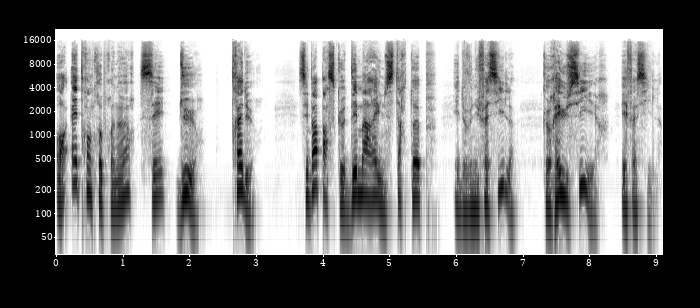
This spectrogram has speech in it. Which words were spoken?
Or, être entrepreneur, c'est dur, très dur c'est pas parce que démarrer une start-up est devenu facile que réussir est facile.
